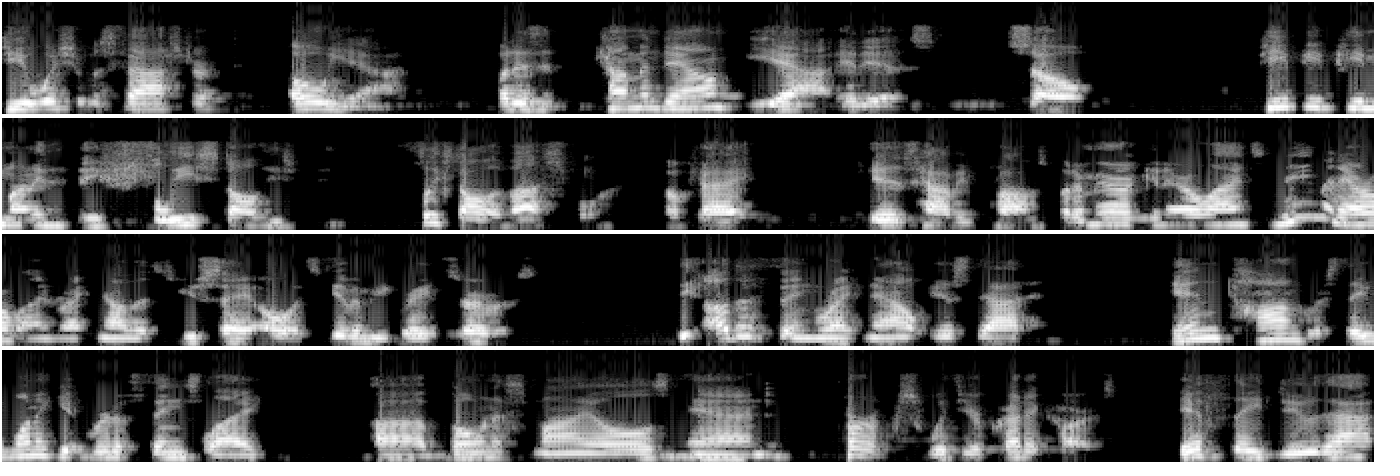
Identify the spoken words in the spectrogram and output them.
Do you wish it was faster? Oh, yeah. But is it coming down? Yeah, it is. So, PPP money that they fleeced all these, fleeced all of us for, okay, is having problems. But American Airlines, name an airline right now that you say, oh, it's giving me great service. The other thing right now is that in Congress, they want to get rid of things like uh, bonus miles and perks with your credit cards. If they do that,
